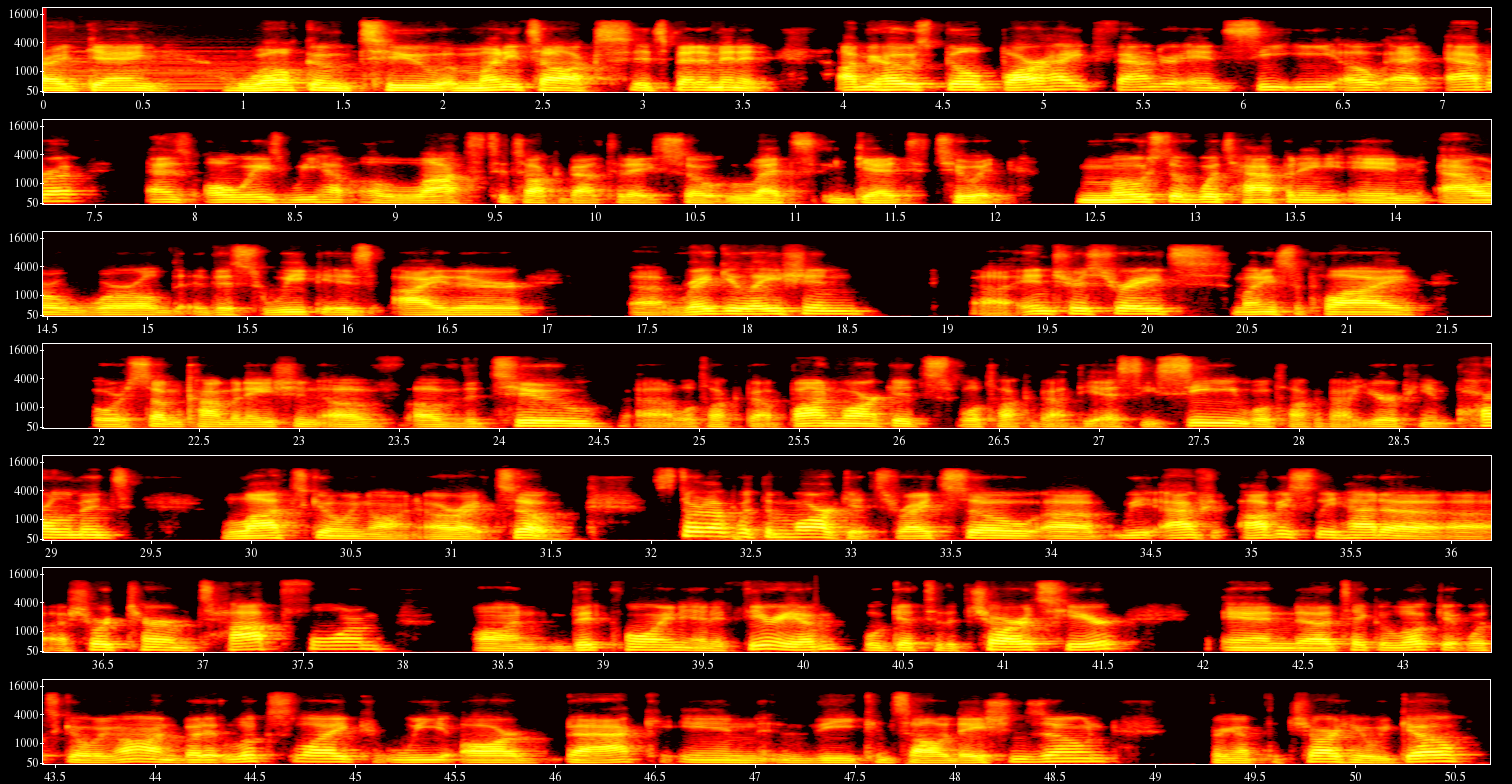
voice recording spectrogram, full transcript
right, gang. Welcome to Money Talks. It's been a minute. I'm your host, Bill Barhydt, founder and CEO at Abra. As always, we have a lot to talk about today, so let's get to it. Most of what's happening in our world this week is either uh, regulation, uh, interest rates, money supply, or some combination of of the two. Uh, we'll talk about bond markets. We'll talk about the SEC. We'll talk about European Parliament. Lots going on. All right, so start off with the markets, right? So uh, we obviously had a, a short term top form on Bitcoin and Ethereum. We'll get to the charts here and uh, take a look at what's going on. But it looks like we are back in the consolidation zone. Bring up the chart. Here we go.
